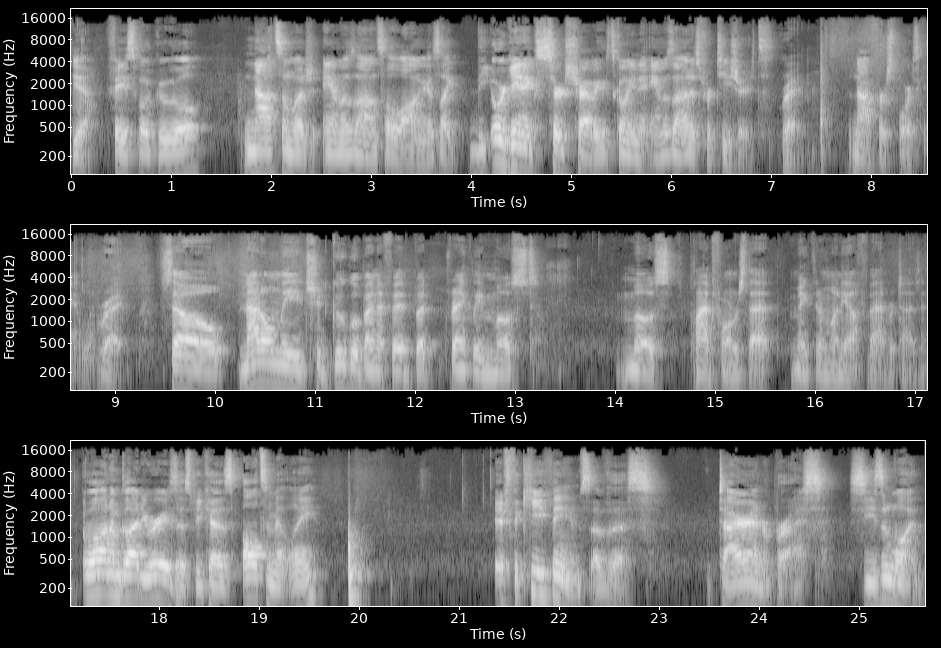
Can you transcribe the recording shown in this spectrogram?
Yeah, Facebook, Google, not so much Amazon. So long as like the organic search traffic that's going to Amazon is for T-shirts, right. not for sports gambling. Right. So not only should Google benefit, but frankly, most most platforms that make their money off of advertising. Well, and I'm glad you raised this because ultimately, if the key themes of this entire enterprise, season one,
